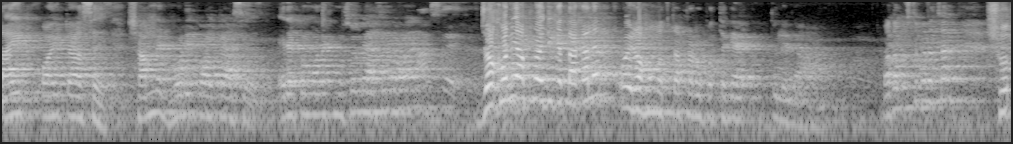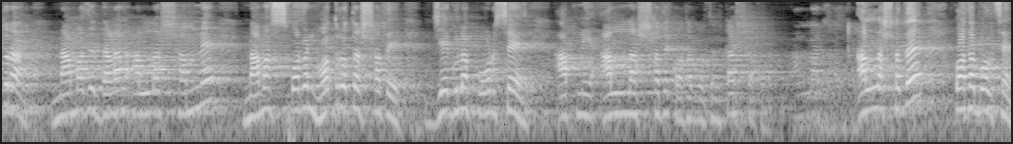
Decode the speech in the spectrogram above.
লাইট কয়টা আছে? সামনে ঘড়ি কয়টা আছে? এরকম অনেক মুসলমান আছে যখনই আপনি ওইদিকে তাকালেন ওই রহমতটা আপনার উপর থেকে তুলে নেওয়া হয় কথা বুঝতে পেরেছেন? সুতরাং নামাজে দাঁড়ান আল্লাহর সামনে নামাজ পড়বেন ভদ্রতার সাথে। যেগুলো পড়ছেন আপনি আল্লাহর সাথে কথা বলছেন তার সাথে? আল্লাহর সাথে কথা বলছেন।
